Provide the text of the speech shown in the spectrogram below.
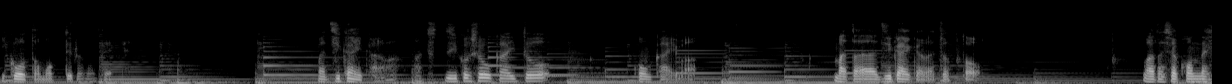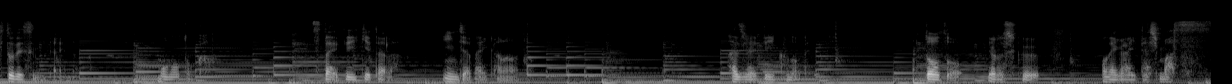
いこうと思ってるので、まあ、次回からは、まあ、ちょっと自己紹介と、今回は、また次回からちょっと、私はこんな人ですみたいなものとか、伝えていけたらいいんじゃないかなと、始めていくので、どうぞよろしくお願いいたします。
